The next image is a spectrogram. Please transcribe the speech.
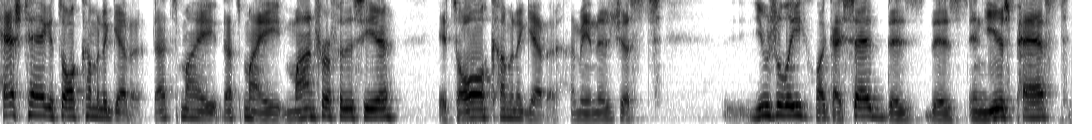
hashtag. It's all coming together. That's my that's my mantra for this year. It's all coming together. I mean, there's just usually, like I said, there's there's in years past.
